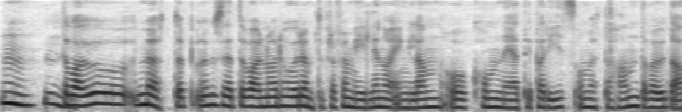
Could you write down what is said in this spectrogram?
Mm. Mm. Det var jo møte si Det var når hun rømte fra familien og England og kom ned til Paris og møtte han. Det var jo da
